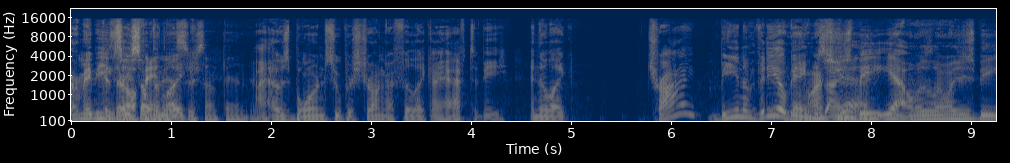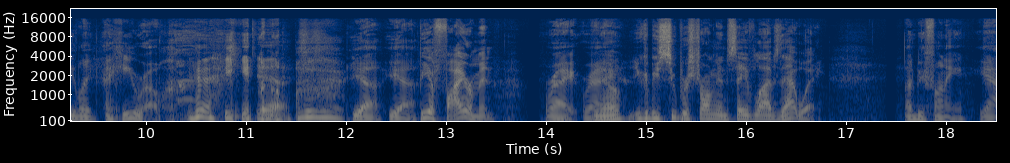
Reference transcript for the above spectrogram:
Or maybe he because say something like, or something. or- I I was born super strong. I feel like I have to be. And they're like, try being a video game Why don't you designer. just be? Yeah. Why don't you just be like a hero? You know? Yeah. Yeah. Be a fireman. Right. Right. You know, you could be super strong and save lives that way. That'd be funny. Yeah.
